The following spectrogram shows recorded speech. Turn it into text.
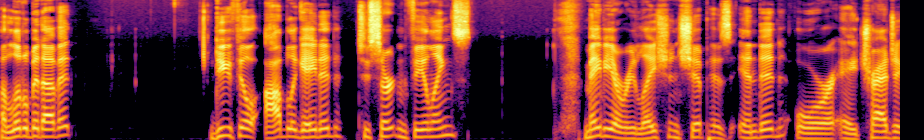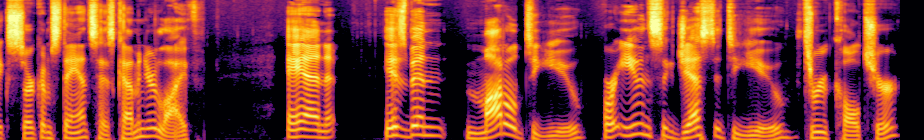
A little bit of it? Do you feel obligated to certain feelings? Maybe a relationship has ended or a tragic circumstance has come in your life and has been modeled to you or even suggested to you through culture,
